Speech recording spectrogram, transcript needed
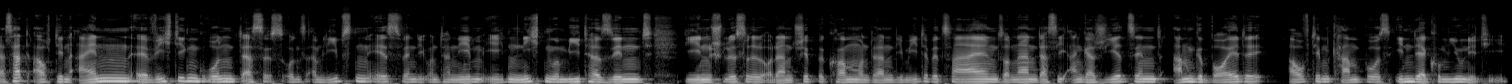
Das hat auch den einen äh, wichtigen Grund, dass es uns am liebsten ist, wenn die Unternehmen eben nicht nur Mieter sind, die einen Schlüssel oder einen Chip bekommen und dann die Miete bezahlen, sondern dass sie engagiert sind am Gebäude, auf dem Campus, in der Community.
